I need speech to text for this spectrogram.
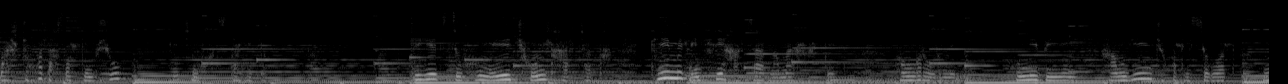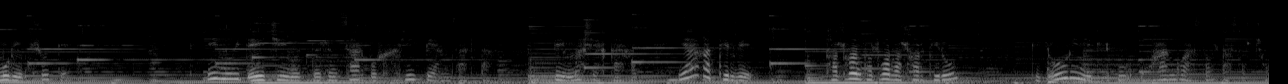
маш чухал асуулт юм шүү гэж нухацтай хэлв. Тэгээд зөвхөн ээж хүн л харж чадах тийм л инхри харцаар намайг шүртээд хонгор өрмөн хүний биеийн хамгийн чухал хэсэг бол мөр юм шүү дээ. Энэ үед ээжийн нүд нулимсаар бүрххийг би анзаарлаа. Би маш их гайхаж яагаад тэр вэ толгойн тулгуур болохоор тэр үү гэж өөрийн мэдлгүй ухаангүй асуулт асуучих.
